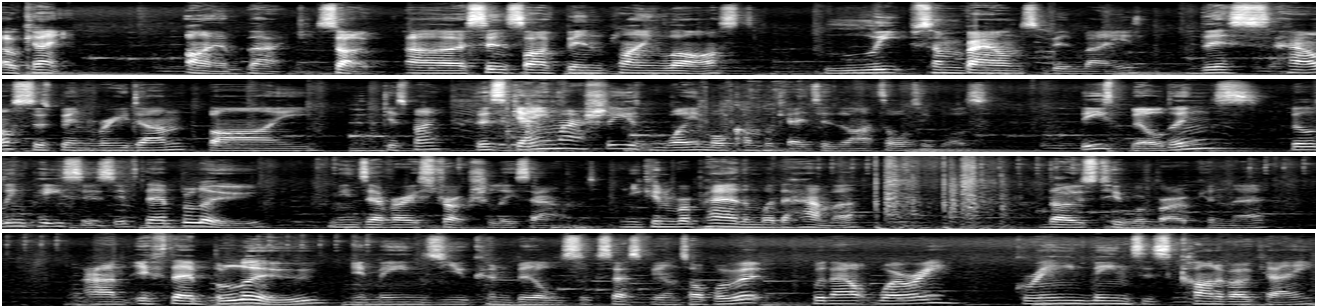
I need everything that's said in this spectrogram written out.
Okay, I am back. So, uh, since I've been playing last, leaps and bounds have been made. This house has been redone by Gizmo. This game actually is way more complicated than I thought it was. These buildings, building pieces, if they're blue, means they're very structurally sound. And you can repair them with a hammer. Those two were broken there. And if they're blue, it means you can build successfully on top of it without worry. Green means it's kind of okay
